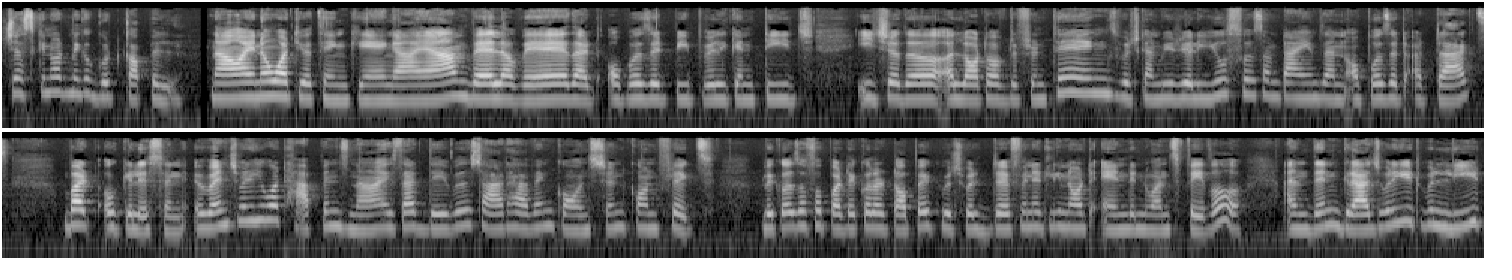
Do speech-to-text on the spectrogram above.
just cannot make a good couple now, I know what you're thinking. I am well aware that opposite people can teach each other a lot of different things, which can be really useful sometimes, and opposite attracts. But okay, listen, eventually, what happens now is that they will start having constant conflicts because of a particular topic, which will definitely not end in one's favor, and then gradually it will lead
